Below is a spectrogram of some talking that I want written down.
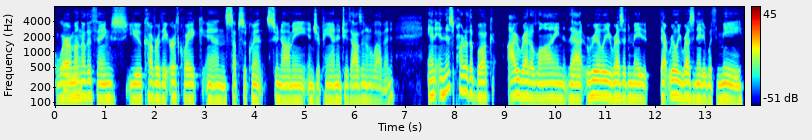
where mm-hmm. among other things you cover the earthquake and subsequent tsunami in japan in 2011 and in this part of the book i read a line that really resonated that really resonated with me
